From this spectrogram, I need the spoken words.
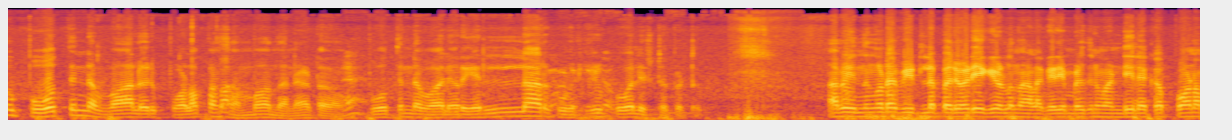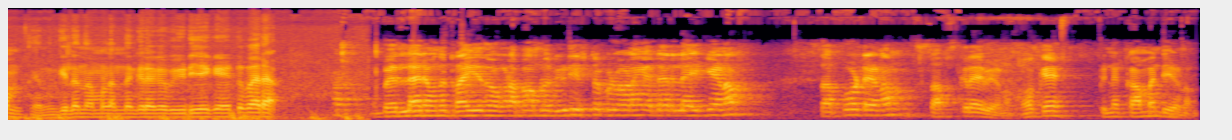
ഓ, പോത്തിന്റെ വാൽ ഒരു പൊളപ്പ സംഭവം തന്നെ കേട്ടോ. പോത്തിന്റെ കറി എല്ലാവർക്കും ഒരുപോലെ ഇഷ്ടപ്പെട്ടു. അപ്പോൾ ഇന്നും കൂടെ വീട്ടിലെ പരിപാടിയൊക്കെ ഉള്ളൂ. നാളെ കഴിയുമ്പോഴത്തേനും വണ്ടിയിലൊക്കെ പോകണം എങ്കിലും നമ്മൾ എന്തെങ്കിലുമൊക്കെ വീഡിയോ ഒക്കെ ആയിട്ട് വരാം. അപ്പോൾ എല്ലാവരും ഒന്ന് ട്രൈ ചെയ്ത് നോക്കണം. അപ്പോൾ നമ്മൾ വീഡിയോ ഇഷ്ടപ്പെടുവാണെങ്കിൽ എല്ലാവരും ലൈക്ക് ചെയ്യണം സപ്പോർട്ട് ചെയ്യണം സബ്സ്ക്രൈബ് ചെയ്യണം. ഓക്കെ പിന്നെ കമന്റ് ചെയ്യണം.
